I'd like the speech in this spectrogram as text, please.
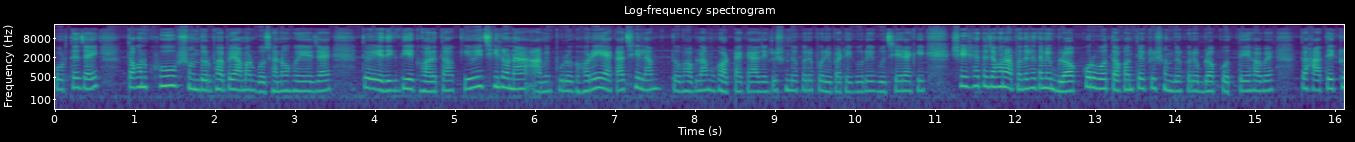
করতে যাই, তখন খুব সুন্দরভাবে আমার গোছানো হয়ে যায়। তো এদিক দিয়ে ঘরে তো কেউই ছিল না। আমি পুরো ঘরেই একা ছিলাম। তো ভাবলাম ঘরটাকে আজ একটু সুন্দর করে পরিপাটি করে গুছিয়ে রাখি। সেই সাথে যখন আপনাদের সাথে আমি ব্লগ করব, তখন তো একটু সুন্দর করে ব্লগ করতেই হবে। তো হাতে একটু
